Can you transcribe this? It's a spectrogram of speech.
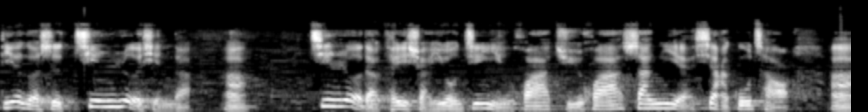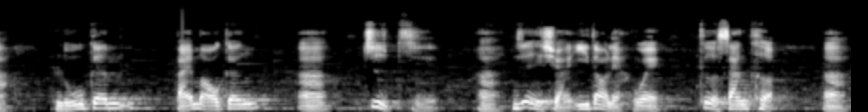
第二个是清热型的啊，清热的可以选用金银花、菊花、桑叶、夏枯草啊、芦根、白茅根啊、栀子啊，任选一到两味，各三克啊。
